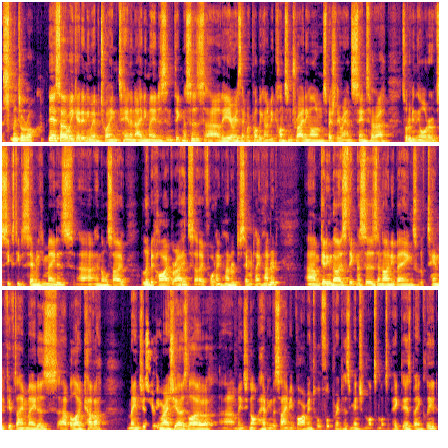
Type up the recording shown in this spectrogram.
Splinter Rock? Yeah, so we get anywhere between 10 and 80 metres in thicknesses. Uh, the areas that we're probably going to be concentrating on, especially around centre, are sort of in the order of 60 to 70 metres uh, and also a little bit higher grade, so 1400 to 1700. Um, getting those thicknesses and only being sort of 10 to 15 metres uh, below cover means your stripping ratio is lower, uh, means you're not having the same environmental footprint, as you mentioned, lots and lots of hectares being cleared.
